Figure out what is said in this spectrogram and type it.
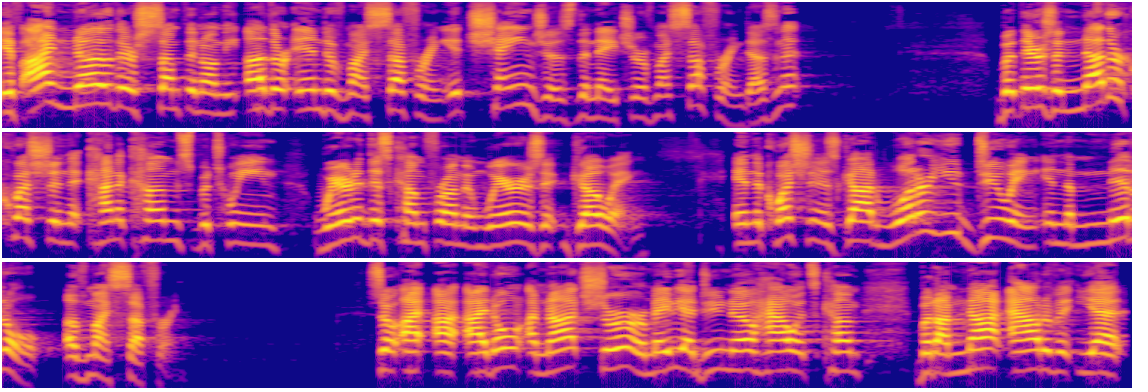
If I know there's something on the other end of my suffering, it changes the nature of my suffering, doesn't it? But there's another question that kind of comes between where did this come from and where is it going? And the question is, God, what are you doing in the middle of my suffering? So I, I, I don't, I'm not sure, or maybe I do know how it's come, but I'm not out of it yet.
